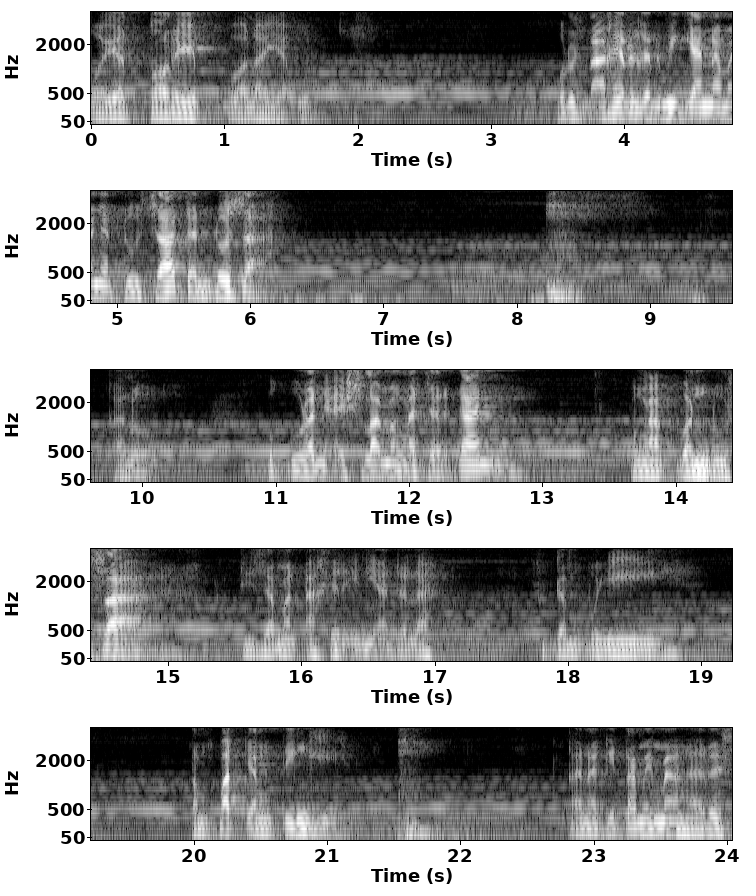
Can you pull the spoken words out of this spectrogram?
wa yattarib wa la ya'ud. Urusan akhir demikian namanya dosa dan dosa. Kalau ukurannya Islam mengajarkan pengakuan dosa di zaman akhir ini adalah sudah mempunyai tempat yang tinggi karena kita memang harus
